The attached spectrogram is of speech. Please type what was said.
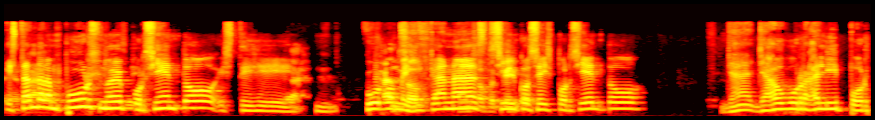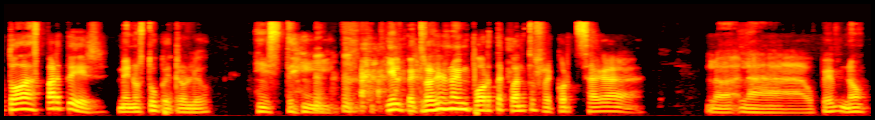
Standard Poor's 9%, este, curva mexicana 5 6%. Ya, ya hubo rally por todas partes, menos tu petróleo. Este, y el petróleo no importa cuántos recortes haga la, la OPEP, no,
